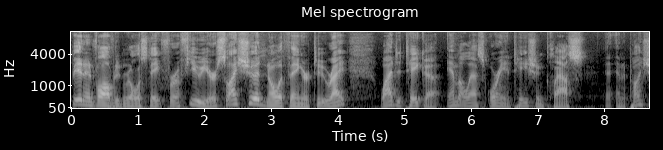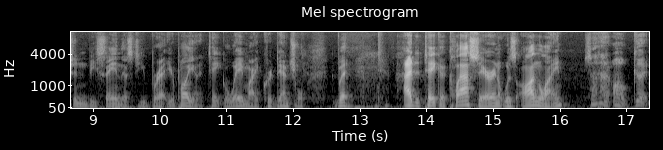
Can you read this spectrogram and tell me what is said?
been involved in real estate for a few years, so I should know a thing or two, right? Well, I had to take a MLS orientation class, and I probably shouldn't be saying this to you, Brett. You're probably going to take away my credential, but I had to take a class there, and it was online. So I thought, oh, good.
